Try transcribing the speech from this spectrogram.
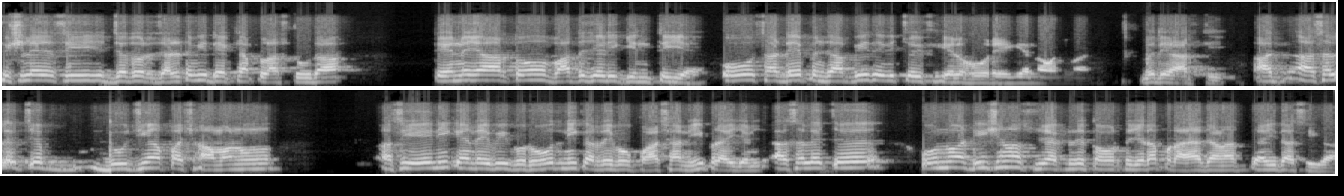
ਪਿਛਲੇ ਅਸੀਂ ਜਦੋਂ ਰਿਜ਼ਲਟ ਵੀ ਦੇਖਿਆ ਪਲੱਸ 2 ਦਾ 3000 ਤੋਂ ਵੱਧ ਜਿਹੜੀ ਗਿਣਤੀ ਹੈ, ਉਹ ਸਾਡੇ ਪੰਜਾਬੀ ਦੇ ਵਿੱਚੋਂ ਹੀ ਫੇਲ ਹੋ ਰਹੇ ਹੈ ਨੌਜਵਾਨ, ਵਿਦਿਆਰਥੀ। ਅਸਲ ਵਿੱਚ ਦੂਜੀਆਂ ਭਾਸ਼ਾਵਾਂ ਨੂੰ ਅਸੀਂ ਇਹ ਨਹੀਂ ਕਹਿੰਦੇ ਵੀ ਵਿਰੋਧ ਨਹੀਂ ਕਰਦੇ ਵੀ ਉਹ ਭਾਸ਼ਾ ਨਹੀਂ ਪੜਾਈ ਜਾਣੀ। ਅਸਲ ਵਿੱਚ ਉਹਨੂੰ ਐਡੀਸ਼ਨਲ ਸਬਜੈਕਟ ਦੇ ਤੌਰ ਤੇ ਜਿਹੜਾ ਪੜਾਇਆ ਜਾਣਾ ਚਾਹੀਦਾ ਸੀਗਾ,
